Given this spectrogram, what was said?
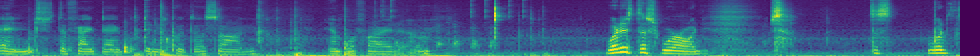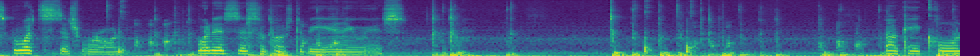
And the fact I didn't put this on amplified. Um, what is this world? this what's what's this world? What is this supposed to be, anyways? Okay, Cole,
